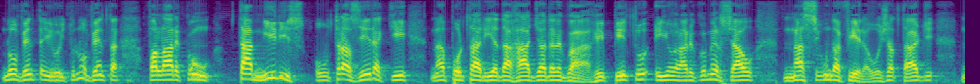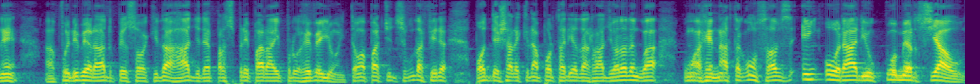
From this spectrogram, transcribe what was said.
98 90 falar com Tamires ou trazer aqui na portaria da Rádio Araranguá. Repito, em horário comercial, na segunda-feira. Hoje à tarde, né, ah, foi liberado o pessoal aqui da rádio, né, para se preparar aí para o Réveillon. Então, a partir de segunda-feira, pode deixar aqui na portaria da Rádio Araranguá com a Renata Gonçalves em horário comercial.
